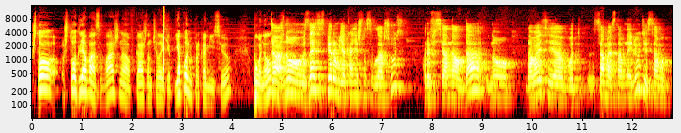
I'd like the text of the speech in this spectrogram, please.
Что, что для вас важно в каждом человеке? Я помню про комиссию, понял. Да, ну, знаете, с первым я, конечно, соглашусь. Профессионал, да, но давайте я вот самые основные люди, самых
